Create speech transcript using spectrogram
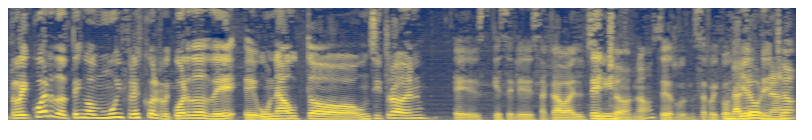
recuerdo, tengo muy fresco el recuerdo de eh, un auto, un Citroën, eh, que se le sacaba el Sí. techo, ¿no? Se, se recogía el techo.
